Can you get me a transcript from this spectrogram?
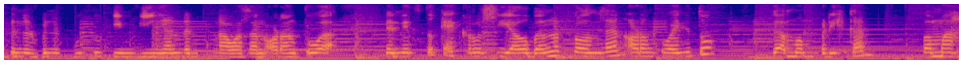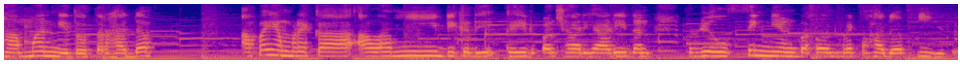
bener-bener butuh bimbingan dan pengawasan orang tua. Dan itu tuh kayak krusial banget kalau misalnya orang tuanya tuh nggak memberikan pemahaman gitu terhadap apa yang mereka alami di ke- kehidupan sehari-hari dan real thing yang bakal mereka hadapi gitu.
